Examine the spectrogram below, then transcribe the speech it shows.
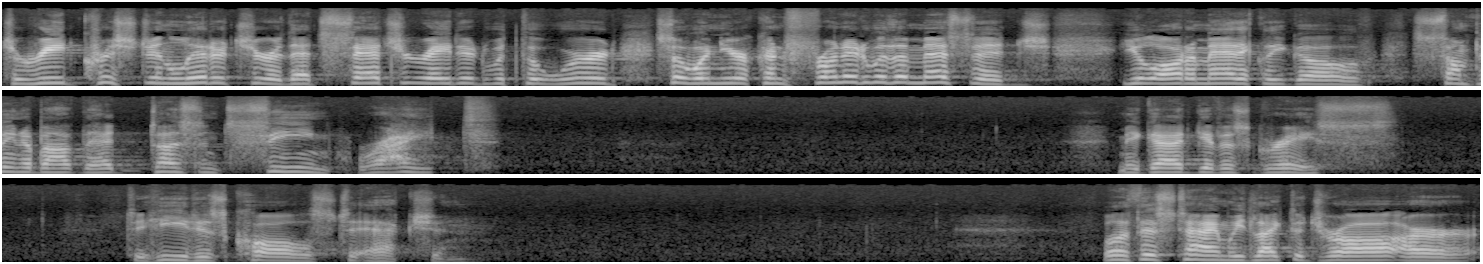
to read Christian literature that's saturated with the Word. So when you're confronted with a message, you'll automatically go, something about that doesn't seem right. May God give us grace to heed his calls to action. Well, at this time, we'd like to draw our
